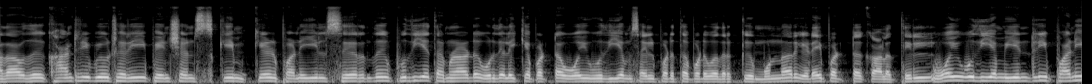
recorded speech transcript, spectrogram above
அதாவது கான்ட்ரிபியூட்டரி பென்ஷன் ஸ்கீம் கீழ் பணியில் சேர்ந்து புதிய தமிழ்நாடு உறுதியளிக்கப்பட்ட ஓய்வூதியம் செயல்படுத்தப்படுவதற்கு முன்னர் இடைப்பட்ட காலத்தில் ஓய்வூதியம் இன்றி பணி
